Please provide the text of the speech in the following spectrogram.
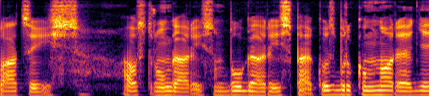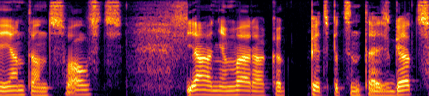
Vācijas, Austrungārijas un Bulgārijas spēku uzbrukumu norēģēja Antantas valstis. Jāņem vērā, ka 15. gads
